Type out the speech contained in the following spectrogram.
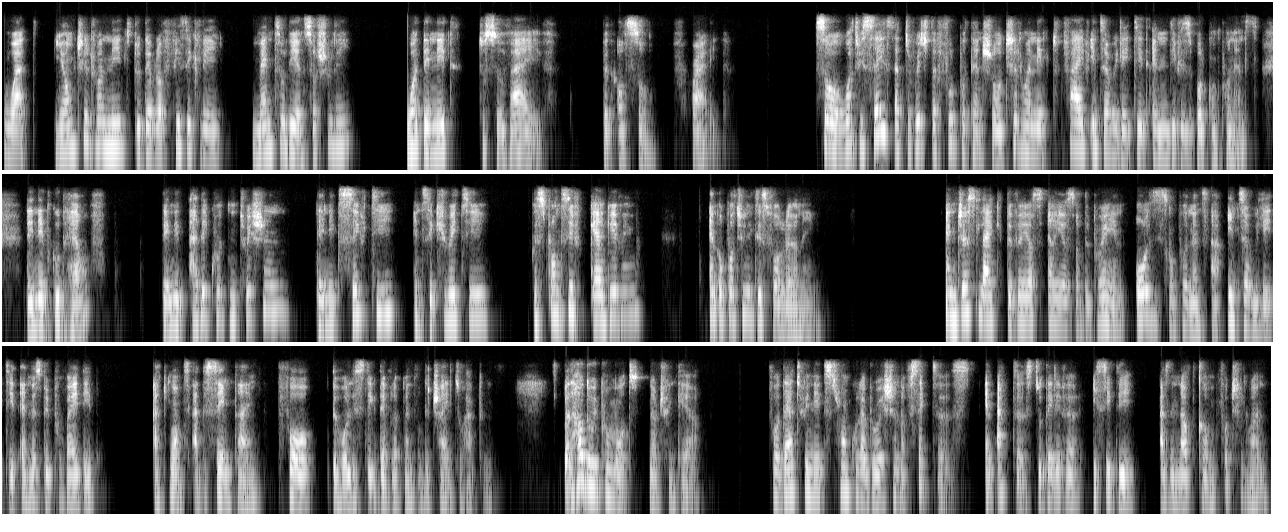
what young children need to develop physically, mentally, and socially, what they need to survive, but also thrive. So what we say is that to reach their full potential, children need five interrelated and indivisible components. They need good health, they need adequate nutrition, they need safety and security, responsive caregiving, and opportunities for learning. And just like the various areas of the brain, all these components are interrelated and must be provided at once, at the same time, for the holistic development of the child to happen. But how do we promote nurturing care? For that, we need strong collaboration of sectors and actors to deliver ECD as an outcome for children,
